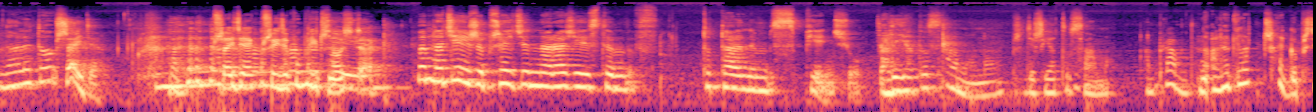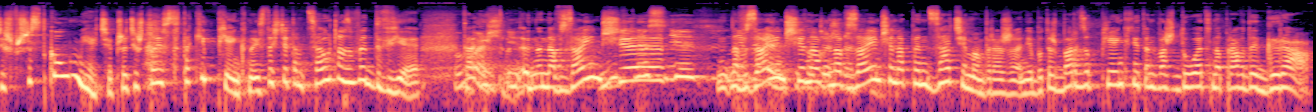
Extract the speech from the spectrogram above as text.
no ale to Przejdzie. Przejdzie jak przyjdzie mam publiczność. Nadzieję, mam nadzieję, że przejdzie. Na razie jestem w totalnym spięciu. Ale ja to samo, no. Przecież ja to samo. Naprawdę. No ale dlaczego? Przecież wszystko umiecie. Przecież to jest takie piękne. Jesteście tam cały czas we dwie. No Ta, właśnie. i- n- nawzajem Nikt się, nie- nie nawzajem się, na, nawzajem się napędzacie, mam wrażenie, bo też bardzo pięknie ten wasz duet naprawdę gra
